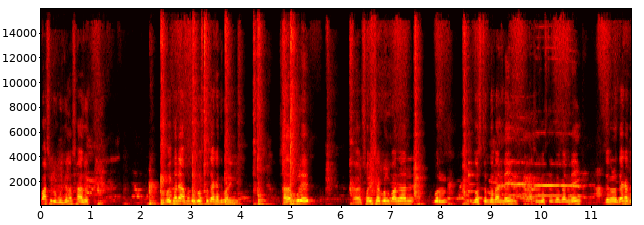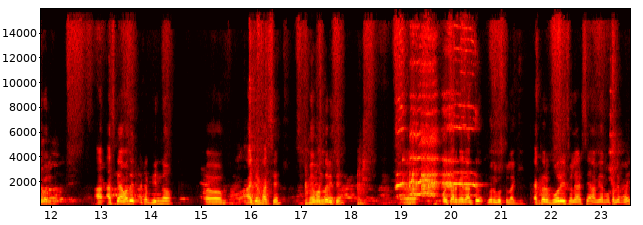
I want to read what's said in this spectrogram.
পাশের উপজেলা শাহজাদপুর ওইখানে আপনাদের গোস্ত দেখাতে পারিনি। শাহজাদপুরের সরিষাকুল বাজার গরুর গোস্তের দোকান নেই আসল গোস্তের দোকান নেই যেখানে দেখাতে পারিনি। আর আজকে আমাদের একটা ভিন্ন আইটেম থাকছে মেহমানদারিতে। ওই তরকারি রাঁধতে গরু গোস্ত লাগবে। একবারে ভোরেই চলে আসছে, আমি আর মোতালেব ভাই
